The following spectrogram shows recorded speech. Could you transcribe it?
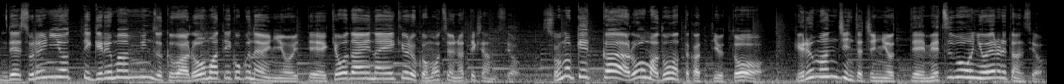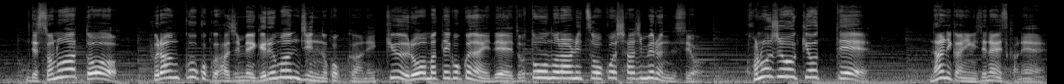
でそれによってゲルマン民族はローマ帝国内において強大な影響力を持つようになってきたんですよ。その結果ローマはどうなったかっていうとゲルマン人たちによって滅亡に追えられたんですよ。でその後フランク王国はじめゲルマン人の国家がね旧ローマ帝国内で怒涛の乱立を起こし始めるんですよ。この状況って何かに似てないですかね。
